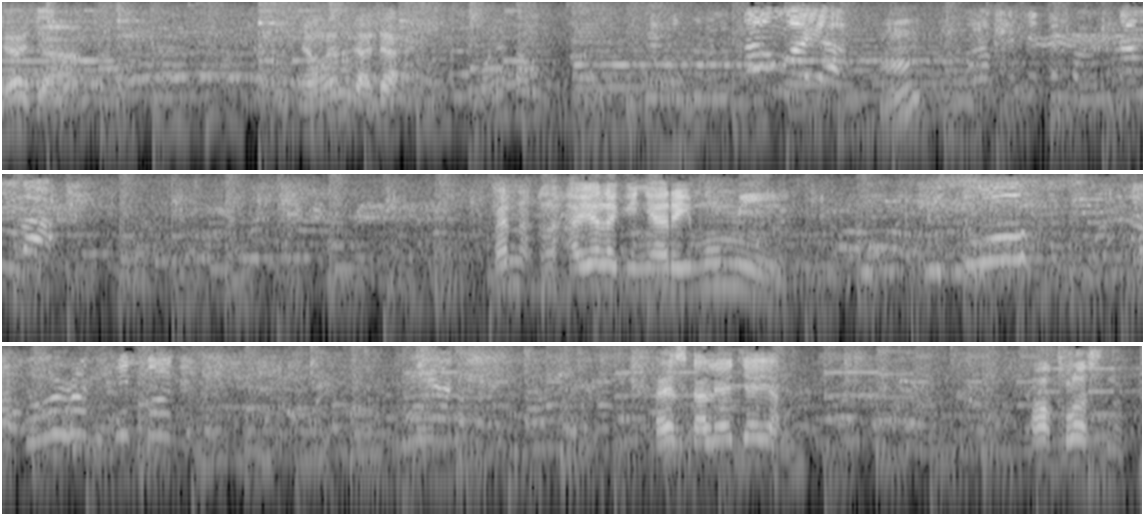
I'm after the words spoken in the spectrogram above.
Ya jangan. Yang lain nggak ada. Semuanya sama. Itu kentang nggak ya? Hmm? Kan ayah lagi nyari mumi. Itu. Dulu di situ. Ayo sekali aja ya. Oh close nih.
